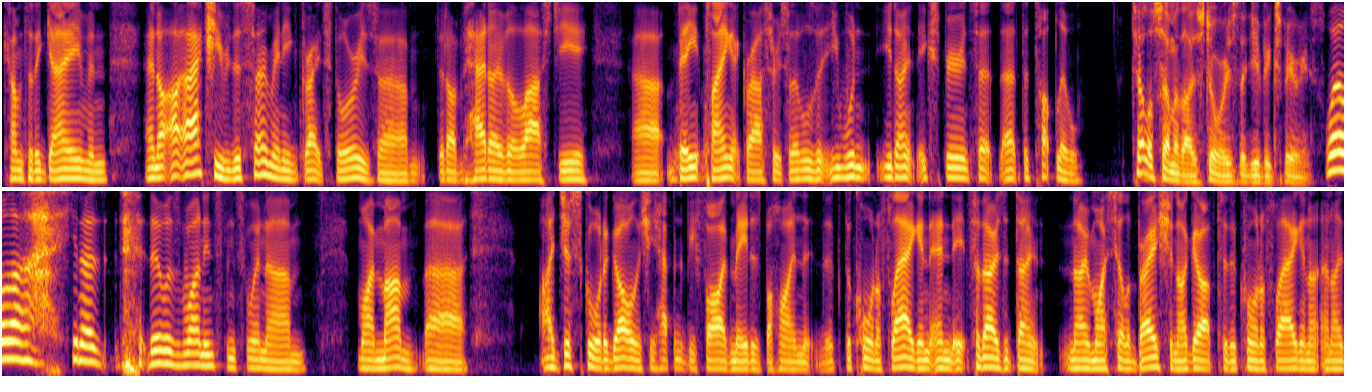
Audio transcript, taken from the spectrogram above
come to the game, and and I, I actually there's so many great stories um, that I've had over the last year. Uh, being playing at grassroots levels that you wouldn't you don't experience at, at the top level. Tell us some of those stories that you've experienced. Well, uh, you know, there was one instance when um, my mum, uh, I just scored a goal and she happened to be five metres behind the, the, the corner flag. And, and it, for those that don't know my celebration, I go up to the corner flag and I, and I,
